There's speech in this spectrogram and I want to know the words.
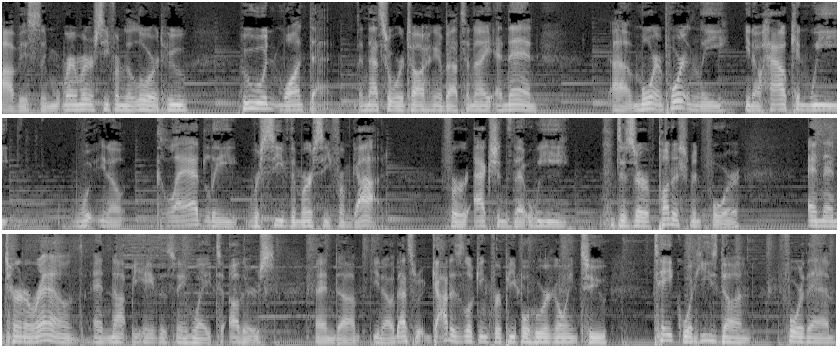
obviously mercy from the lord who who wouldn't want that? And that's what we're talking about tonight. And then uh, more importantly you know how can we you know gladly receive the mercy from god for actions that we deserve punishment for and then turn around and not behave the same way to others? And um, you know that's what god is looking for people who are going to take what He's done for them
